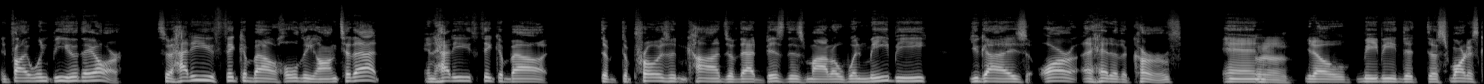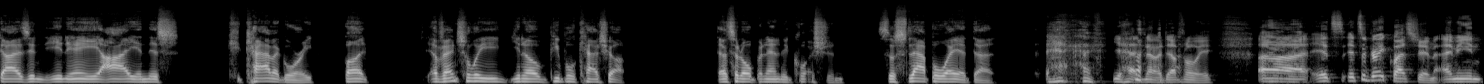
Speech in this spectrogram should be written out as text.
and probably wouldn't be who they are. So how do you think about holding on to that? And how do you think about the, the pros and cons of that business model when maybe you guys are ahead of the curve and uh, you know maybe the, the smartest guys in, in ai in this c- category but eventually, you know, people catch up? That's an open ended question. So snap away at that. yeah, no, definitely. Uh, it's it's a great question. I mean,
